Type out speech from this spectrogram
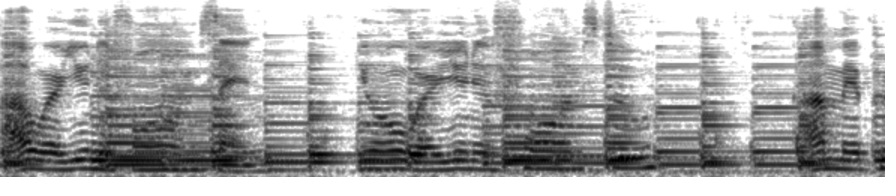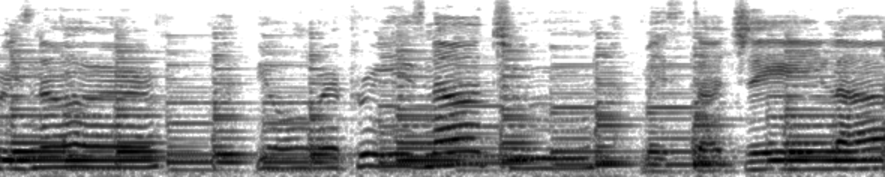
I wear uniforms and you wear uniforms too. I'm a prisoner, you're a prisoner too, Mr. Jailer.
